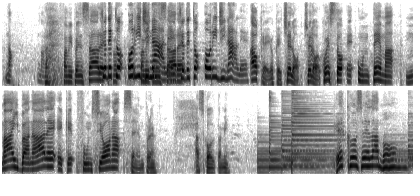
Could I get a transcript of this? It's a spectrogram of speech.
No. no. Ah, fammi pensare... Ti ho detto fa- originale, ti ho detto originale. Ah, ok, ok, ce l'ho, ce l'ho. Questo è un tema mai banale e che funziona sempre. Ascoltami. Che cos'è l'amore?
